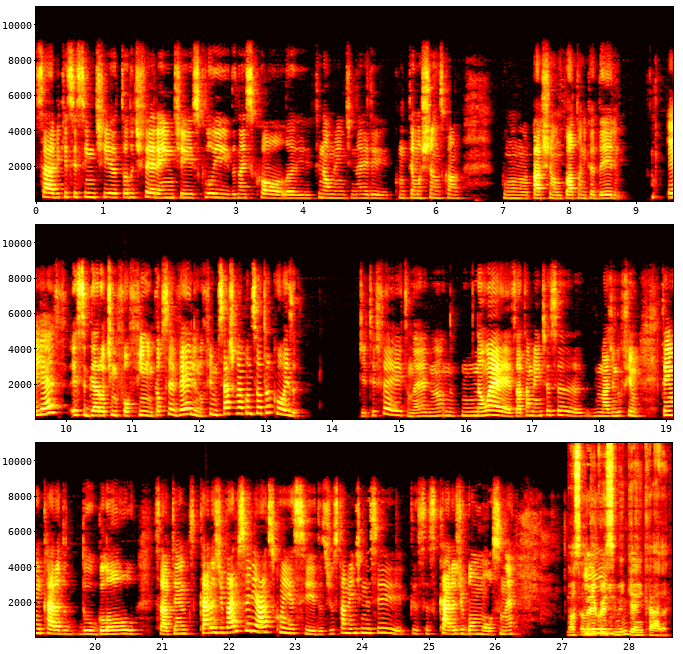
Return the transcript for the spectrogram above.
sabe, que se sentia todo diferente, excluído na escola e finalmente, né, ele tem uma chance com a, com a paixão platônica dele. Ele é esse garotinho fofinho, então você vê ele no filme, você acha que vai acontecer outra coisa. Dito e feito, né? Não, não é exatamente essa imagem do filme. Tem um cara do, do Glow, sabe? Tem caras de vários seriados conhecidos, justamente nesse, esses caras de bom moço, né? Nossa, eu não e... reconheci ninguém, cara.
